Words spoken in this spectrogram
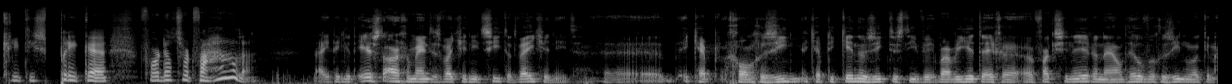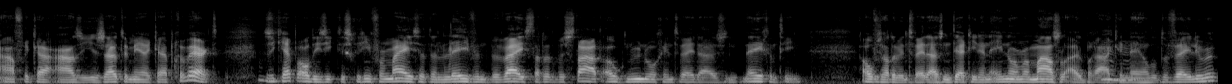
kritisch prikken, voor dat soort verhalen? Nou, ik denk het eerste argument is wat je niet ziet, dat weet je niet. Uh, ik heb gewoon gezien, ik heb die kinderziektes die we, waar we hier tegen uh, vaccineren in Nederland heel veel gezien, omdat ik in Afrika, Azië, Zuid-Amerika heb gewerkt. Dus ik heb al die ziektes gezien. Voor mij is dat een levend bewijs dat het bestaat, ook nu nog in 2019. Overigens hadden we in 2013 een enorme mazeluitbraak in Nederland op de Veluwe.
